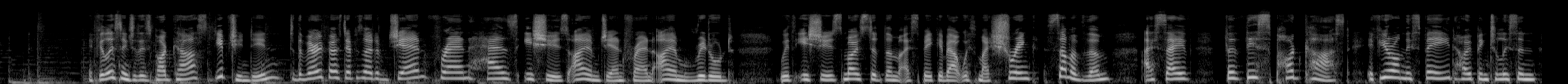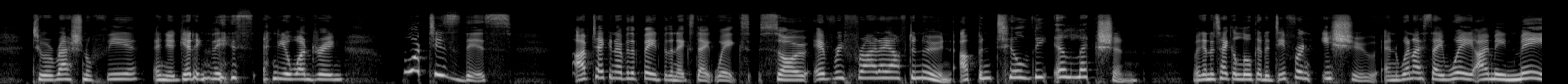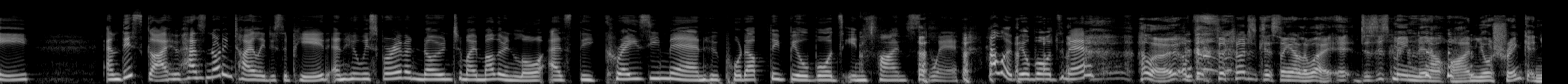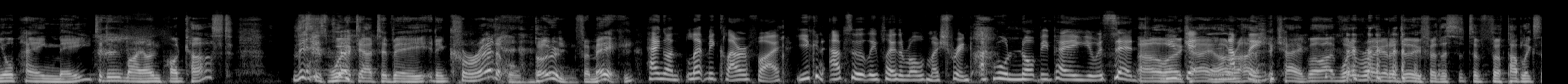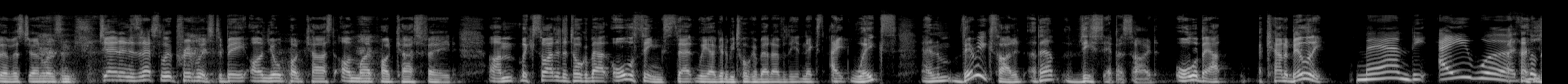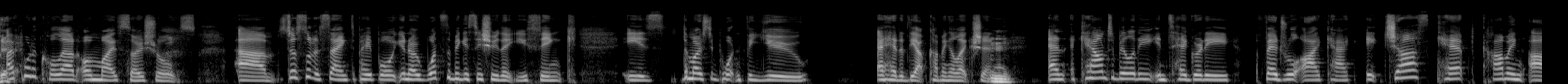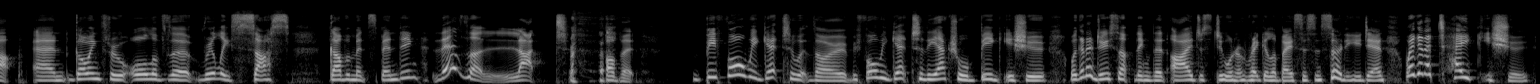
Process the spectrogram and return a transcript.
If you're listening to this podcast, you've tuned in to the very first episode of Jan Fran Has Issues. I am Jan Fran. I am riddled with issues. Most of them I speak about with my shrink. Some of them I save for this podcast. If you're on this feed hoping to listen to A Rational Fear and you're getting this and you're wondering, what is this? I've taken over the feed for the next eight weeks. So every Friday afternoon up until the election, we're going to take a look at a different issue. And when I say we, I mean me and this guy who has not entirely disappeared and who is forever known to my mother in law as the crazy man who put up the billboards in Times Square. Hello, billboards man. Hello. But, but can I just get something out of the way? Uh, does this mean now I'm your shrink and you're paying me to do my own podcast? This has worked out to be an incredible boon for me. Hang on, let me clarify. You can absolutely play the role of my shrink. I will not be paying you a cent. Oh, you okay, get all right, okay. Well, whatever I got to do for this to, for public service journalism, Jan, it is an absolute privilege to be on your podcast, on my podcast feed. I'm excited to talk about all the things that we are going to be talking about over the next eight weeks, and I'm very excited about this episode, all about accountability. Man, the A word. Look, Yeah. I put a call out on my socials, um, just sort of saying to people, you know, what's the biggest issue that you think is the most important for you ahead of the upcoming election? Mm. And accountability, integrity, federal ICAC, it just kept coming up and going through all of the really sus government spending. There's a lot of it. Before we get to it, though, before we get to the actual big issue, we're going to do something that I just do on a regular basis, and so do you, Dan. We're going to take issue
